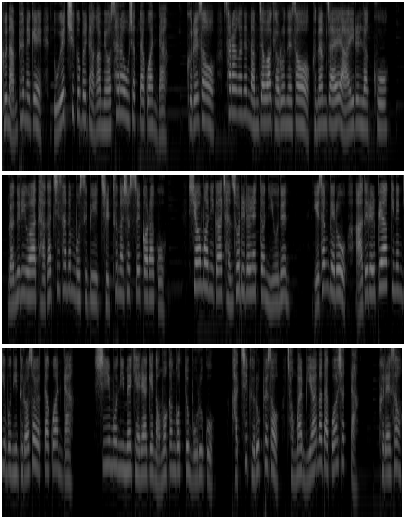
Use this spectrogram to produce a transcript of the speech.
그 남편에게 노예 취급을 당하며 살아오셨다고 한다. 그래서 사랑하는 남자와 결혼해서 그 남자의 아이를 낳고 며느리와 다 같이 사는 모습이 질투나셨을 거라고 시어머니가 잔소리를 했던 이유는 예상대로 아들을 빼앗기는 기분이 들어서였다고 한다. 시이모님의 계략에 넘어간 것도 모르고 같이 괴롭혀서 정말 미안하다고 하셨다. 그래서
